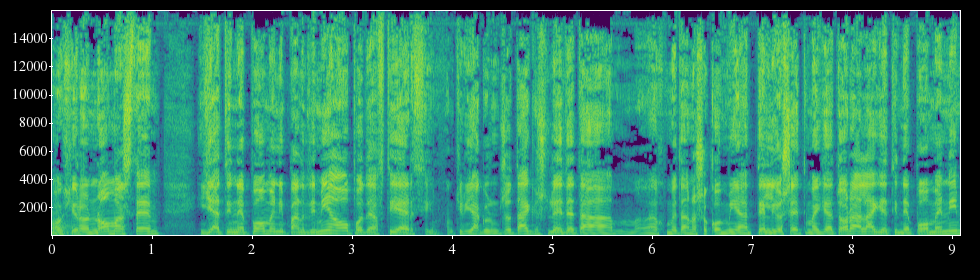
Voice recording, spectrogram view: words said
Οχυρωνόμαστε για την επόμενη πανδημία, όποτε αυτή έρθει. Ο Κυριάκος Μητσοτάκης σου λέει: Δεν τα έχουμε τα νοσοκομεία τέλειω έτοιμα για τώρα, αλλά για την επόμενη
